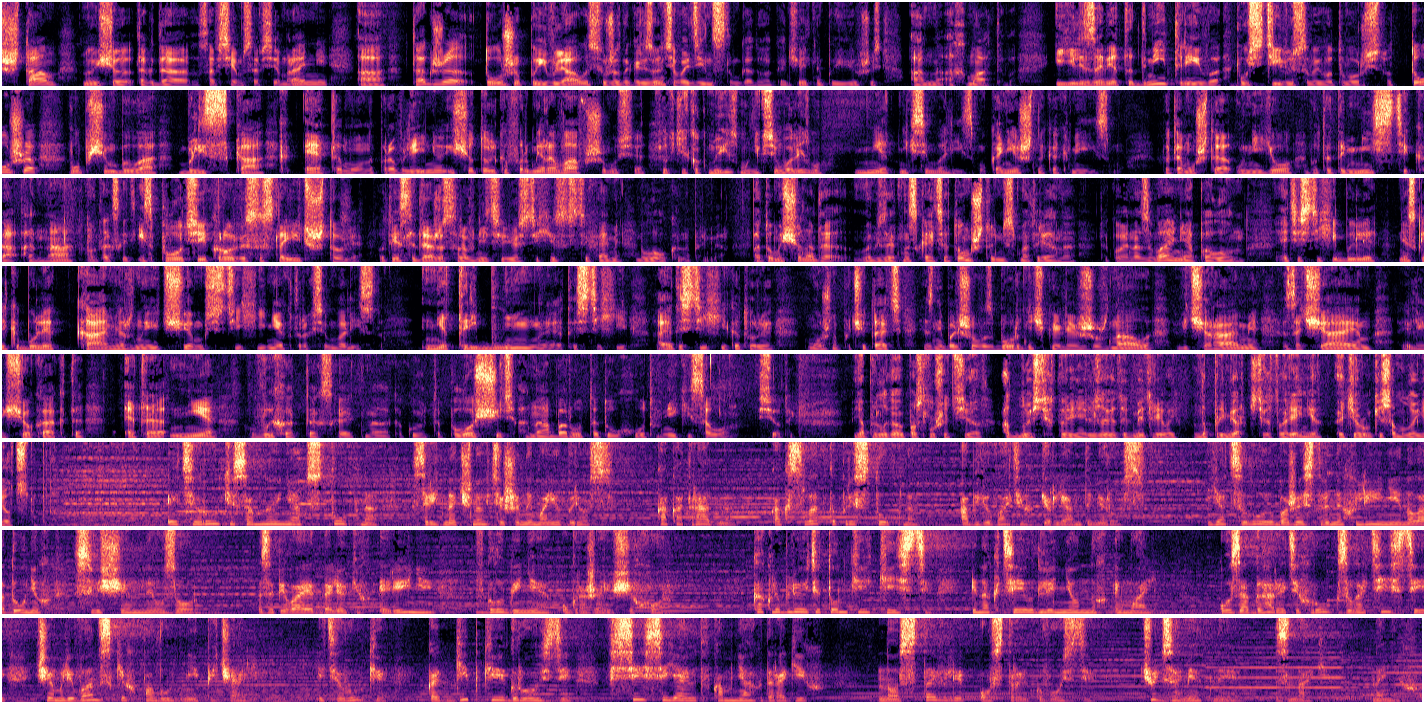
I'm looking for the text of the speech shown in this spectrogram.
ну еще тогда совсем-совсем ранний, а также тоже появлялась уже на горизонте в 2011 году, окончательно появившись Анна Ахматова. И Елизавета Дмитриева по стилю своего творчества тоже, в общем, была близка к этому направлению, еще только формировавшемуся. Все-таки к акмеизму, не к символизму? Нет, не к символизму, конечно, к акмеизму потому что у нее вот эта мистика, она, ну, так сказать, из плоти и крови состоит, что ли. Вот если даже сравнить ее стихи со стихами Блока, например. Потом еще надо обязательно сказать о том, что, несмотря на такое название «Аполлон», эти стихи были несколько более камерные, чем стихи некоторых символистов не трибунные это стихи, а это стихи, которые можно почитать из небольшого сборничка или из журнала вечерами, за чаем или еще как-то. Это не выход, так сказать, на какую-то площадь, а наоборот, это уход в некий салон все-таки. Я предлагаю послушать э, одно из стихотворений Елизаветы Дмитриевой. Например, стихотворение «Эти руки со мной неотступно». Эти руки со мной неотступно – Средь ночной тишины моих грез, Как отрадно, как сладко-преступно Обвивать их гирляндами роз. Я целую божественных линий На ладонях священный узор, Запевает далеких эриний В глубине угрожающий хор. Как люблю эти тонкие кисти И ногтей удлиненных эмаль, о, загар этих рук золотистей, Чем ливанских полудней печаль. Эти руки — как гибкие грозди, все сияют в камнях дорогих, но оставили острые гвозди, чуть заметные знаки на них.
